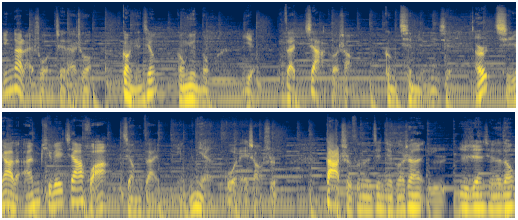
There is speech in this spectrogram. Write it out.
应该来说，这台车更年轻、更运动，也在价格上更亲民一些。而起亚的 MPV 嘉华将在明年国内上市，大尺寸的进气格栅与日间行车灯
